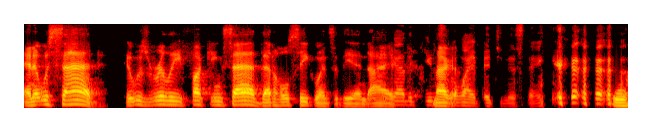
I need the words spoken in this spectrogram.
and it was sad. It was really fucking sad that whole sequence at the end. I I got the cutest Maga. little white bitch in this thing.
